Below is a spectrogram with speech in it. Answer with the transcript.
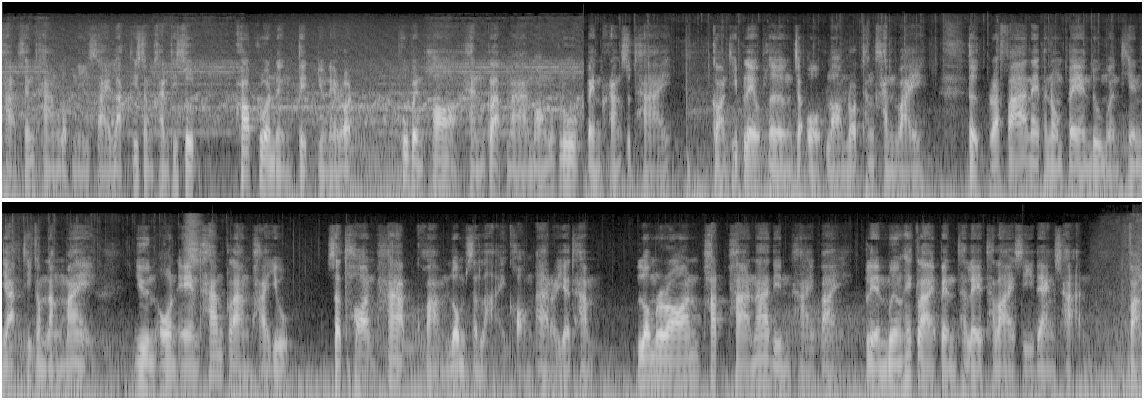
ขาดเส้นทางหลบหนีสายหลักที่สำคัญที่สุด ครอบครัวหนึ่งติดอยู่ในรถ ผู้เป็นพ่อหันกลับมามองลูกๆ เป็นครั้งสุดท้าย ก่อนที่เปลวเพลิงจะโอบล้อมรถทั้งคันไว้ ตึกระฟ้าในพนมเปญดูเหมือนเทียนยักษ์ที่กำลังไหม้ยืนโอนเอ็นท่ามกลางพายุ สะท้อนภาพความล่มสลายของอารยธรรมลมร้อนพัดพาหน้าดินหายไป เปลี่ยนเมืองให้กลายเป็นทะเลทลายสีแดงฉาน ฝัง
